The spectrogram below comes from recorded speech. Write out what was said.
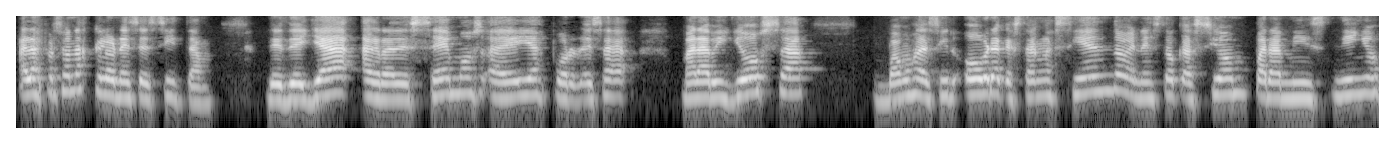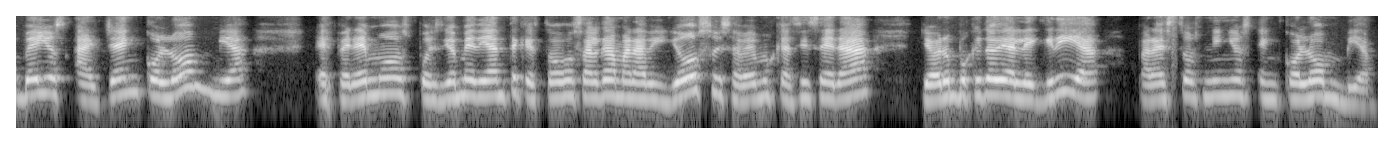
a las personas que lo necesitan. Desde ya agradecemos a ellas por esa maravillosa, vamos a decir, obra que están haciendo en esta ocasión para mis niños bellos allá en Colombia. Esperemos, pues Dios mediante, que todo salga maravilloso y sabemos que así será, llevar un poquito de alegría para estos niños en Colombia.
